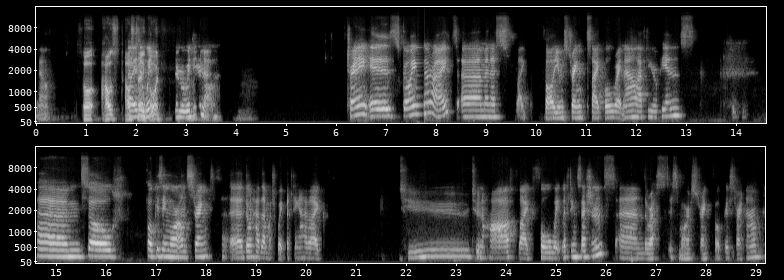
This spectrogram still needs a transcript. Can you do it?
No. So how's how's is it training going? So we're with you now. Training is going all right. Um and it's like volume strength cycle right now after Europeans. Um so focusing more on strength. Uh, don't have that much weightlifting. I have like two, two and a half like full weightlifting sessions, and the rest is more strength focused right now.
